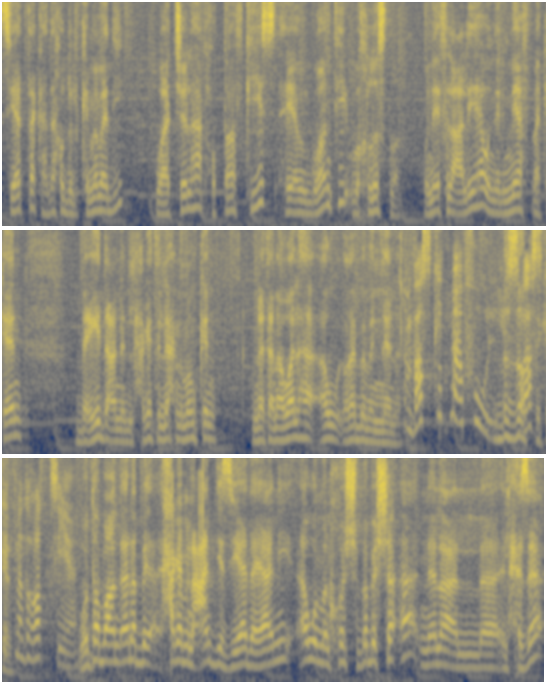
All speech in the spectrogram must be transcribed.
سيادتك هتاخد الكمامة دي وهتشيلها تحطها في كيس هي والجوانتي وخلصنا ونقفل عليها ونرميها في مكان بعيد عن الحاجات اللي إحنا ممكن نتناولها أو قريبة مننا. basket مقفول. بالظبط basket كده. متغطي يعني. وطبعا أنا حاجة من عندي زيادة يعني أول ما نخش باب الشقة نقلع ال- الحذاء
